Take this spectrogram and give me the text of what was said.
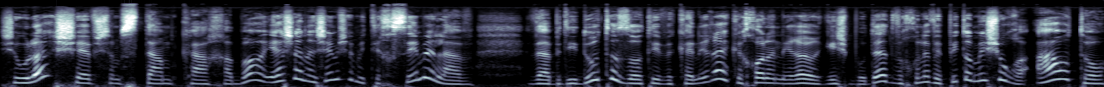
שהוא לא יושב שם סתם ככה. בוא, יש אנשים שמתייחסים אליו. והבדידות הזאת, וכנראה, ככל הנראה הוא הרגיש בודד וכולי, ופתאום מישהו ראה אותו,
